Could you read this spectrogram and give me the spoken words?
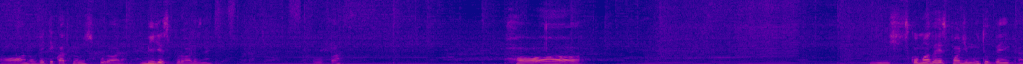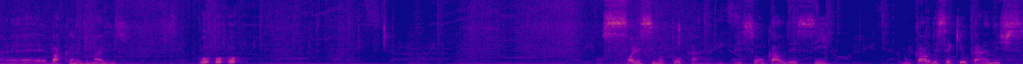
Ó, oh, 94 km por hora. Milhas por hora, né? Opa. Ó. Oh. Ixi, esse comando responde muito bem, cara. É, é bacana demais isso. Oh, oh, oh. Nossa, olha esse motor, cara. Pensou um carro desse sim? Um carro desse aqui, o cara, vixe,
